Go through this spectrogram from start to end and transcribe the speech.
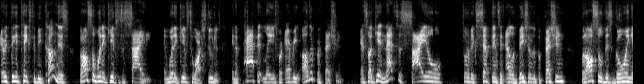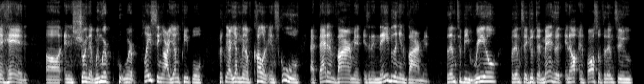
everything it takes to become this, but also what it gives to society and what it gives to our students and a path it lays for every other profession. And so again, that societal sort of acceptance and elevation of the profession, but also this going ahead uh, and ensuring that when we're we're placing our young people, particularly our young men of color, in schools, that that environment is an enabling environment for them to be real, for them to get their manhood, and, and also for them to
